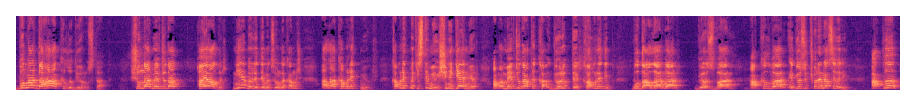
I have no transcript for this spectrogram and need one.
bunlar daha akıllı diyor ustad. Şunlar mevcudat hayaldir. Niye böyle demek zorunda kalmış? Allah kabul etmiyor. Kabul etmek istemiyor. İşine gelmiyor. Ama mevcudatı görüp de kabul edip bu dağlar var, göz var, akıl var. E gözü köre nasıl vereyim? Aklı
